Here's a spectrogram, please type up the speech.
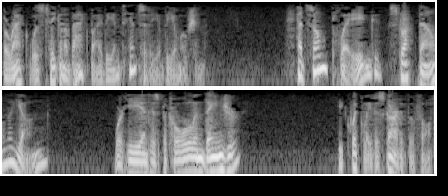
Barak was taken aback by the intensity of the emotion. Had some plague struck down the young? Were he and his patrol in danger? He quickly discarded the thought.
